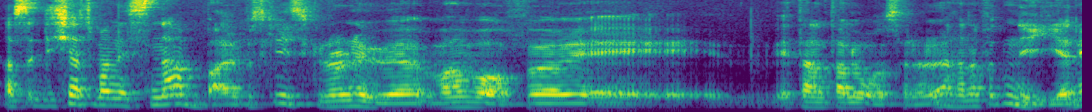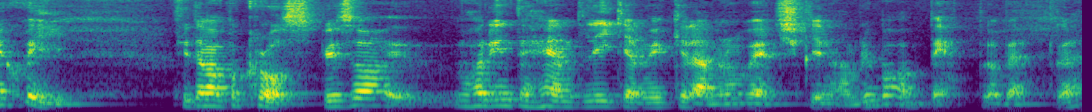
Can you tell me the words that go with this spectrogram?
Alltså det känns som han är snabbare på skridskorna nu än vad han var för eh, ett antal år sedan. Han har fått ny energi. Tittar man på Crosby så har det inte hänt lika mycket där, men Ovechkin han blir bara bättre och bättre.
